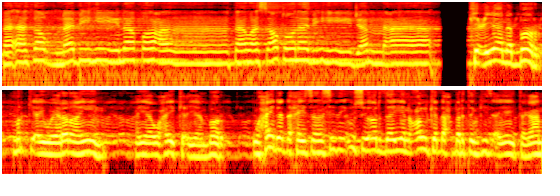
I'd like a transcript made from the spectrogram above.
فأثرن به نقعا فوسطن به جمعا kiciyaana boor markii ay weerarayiin ayaa waxay kiciyaan boor waxay dhadhexaysaan siday u sii ordayeen colka dhex bartankiisa ayay tagaan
